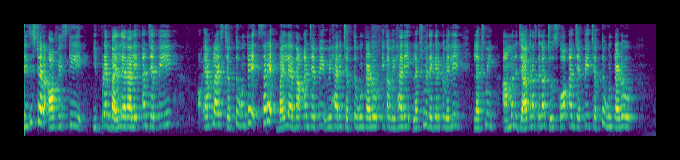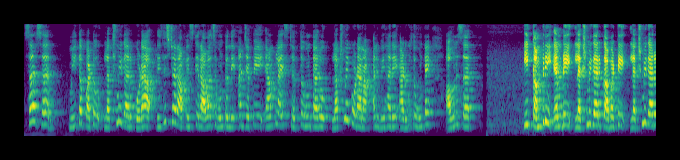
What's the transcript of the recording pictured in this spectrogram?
రిజిస్టర్ ఆఫీస్కి ఇప్పుడే బయలుదేరాలి అని చెప్పి ఎంప్లాయీస్ చెప్తూ ఉంటే సరే బయలుదేరదాం అని చెప్పి విహారీ చెప్తూ ఉంటాడు. ఇక విహారీ లక్ష్మి దగ్గరికి వెళ్ళి లక్ష్మి అమ్మను జాగ్రత్తగా చూసుకో అని చెప్పి చెప్తూ ఉంటాడు. సార్ సార్ మీతో పాటు లక్ష్మి గారు కూడా రిజిస్టర్ ఆఫీస్కి రావాల్సి ఉంటుంది అని చెప్పి ఎంప్లాయీస్ చెప్తూ ఉంటారు. లక్ష్మి కూడానా అని విహారీ అడుగుతూ ఉంటే అవును సార్ ఈ కంపెనీ ఎండి లక్ష్మి గారు కాబట్టి లక్ష్మి గారు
